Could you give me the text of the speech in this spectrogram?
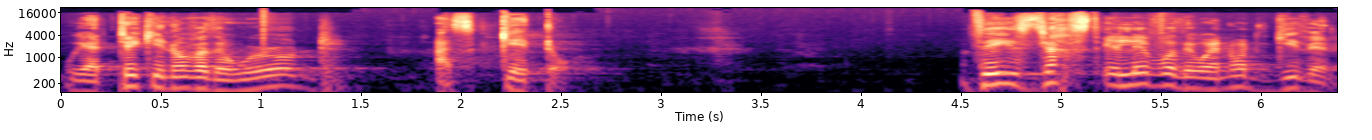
We are taking over the world as Cato. There is just a level they were not given.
